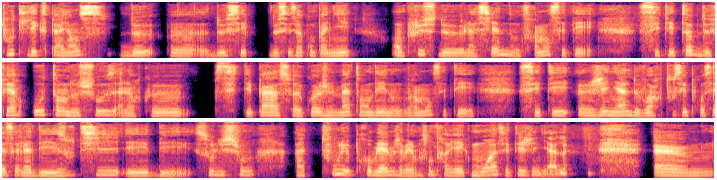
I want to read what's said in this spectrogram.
toute l'expérience de euh, de ces de ces accompagnés en plus de la sienne. Donc vraiment c'était c'était top de faire autant de choses alors que c'était pas ce à quoi je m'attendais. Donc vraiment c'était c'était euh, génial de voir tous ces process. Elle a des outils et des solutions à tous les problèmes. J'avais l'impression de travailler avec moi. C'était génial. euh,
